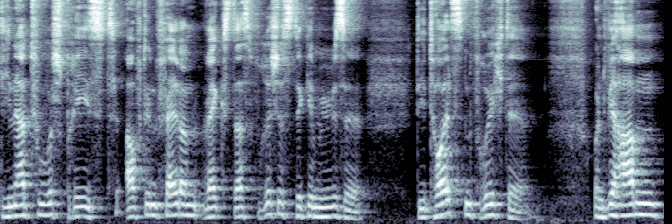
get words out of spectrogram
Die Natur sprießt, auf den Feldern wächst das frischeste Gemüse die tollsten Früchte. Und wir haben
